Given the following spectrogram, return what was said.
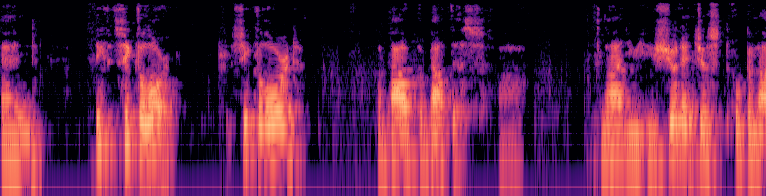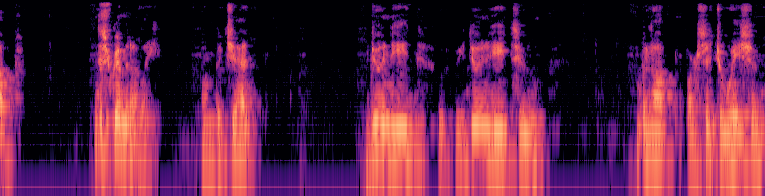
and seek, seek the Lord. Seek the Lord about about this. Uh, it's not you. You shouldn't just open up indiscriminately, um, but yet we do need we do need to open up our situation,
